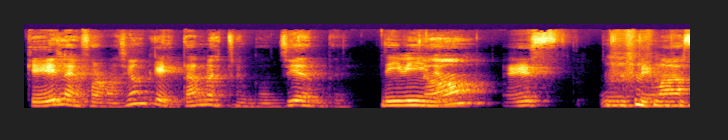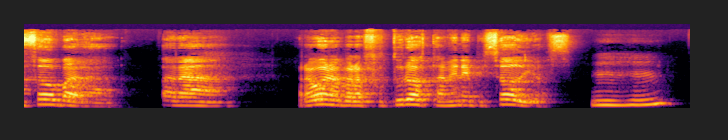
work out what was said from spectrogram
que es la información que está en nuestro inconsciente. Divino. Es un temazo para, para, para, bueno, para futuros también episodios.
